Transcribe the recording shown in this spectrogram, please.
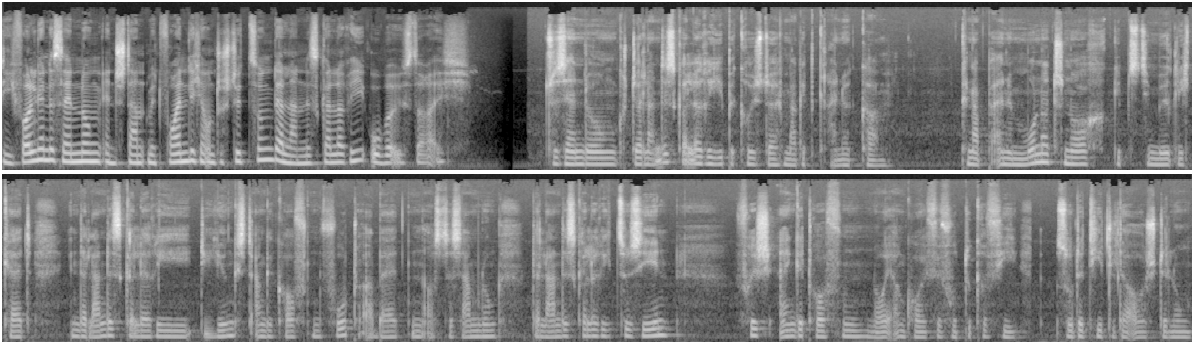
Die folgende Sendung entstand mit freundlicher Unterstützung der Landesgalerie Oberösterreich. Zur Sendung der Landesgalerie begrüßt euch Margit Greinöcker. Knapp einem Monat noch gibt es die Möglichkeit, in der Landesgalerie die jüngst angekauften Fotoarbeiten aus der Sammlung der Landesgalerie zu sehen. Frisch eingetroffen, Neuankäufe Fotografie, so der Titel der Ausstellung.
